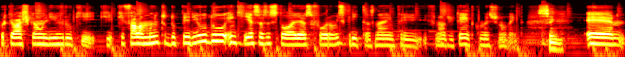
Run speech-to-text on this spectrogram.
porque eu acho que é um livro que, que, que fala muito do período em que essas histórias foram escritas, né? Entre final de 80 e começo de 90. Sim. É,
